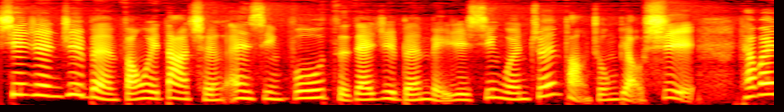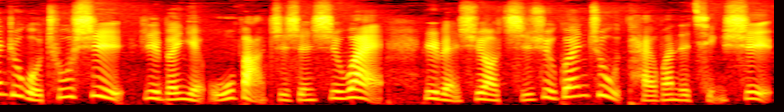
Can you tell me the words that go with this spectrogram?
现任日本防卫大臣岸信夫则在日本每日新闻专访中表示，台湾如果出事，日本也无法置身事外，日本需要持续关注台湾的情势。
